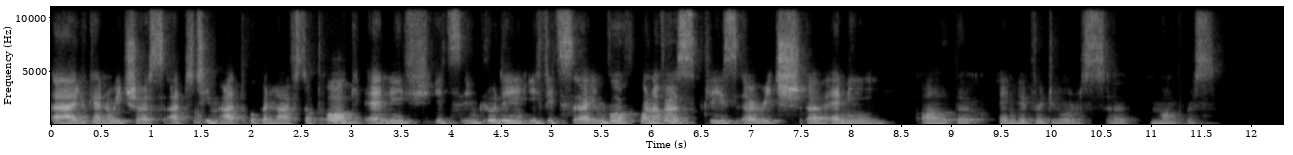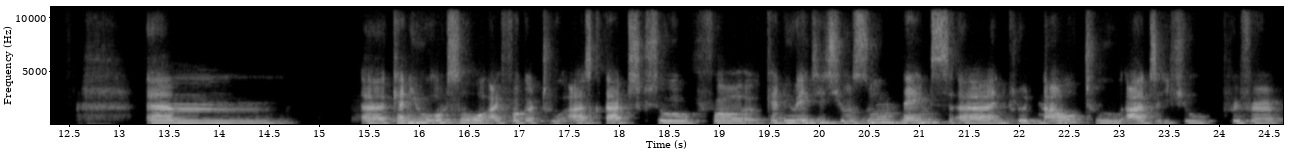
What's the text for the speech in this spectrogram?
Uh, you can reach us at team at openlifesci.org. And if it's including, if it's uh, involved one of us, please uh, reach uh, any of the individuals uh, members. Um, uh, can you also, I forgot to ask that, so for, can you edit your Zoom names, include now to add if you prefer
